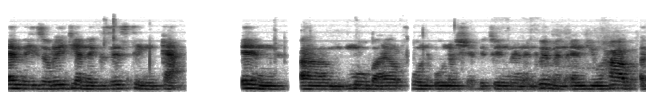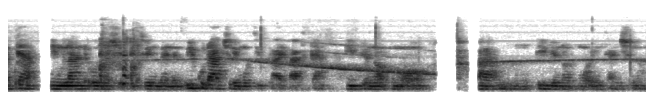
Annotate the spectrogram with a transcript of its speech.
and there is already an existing gap in um, mobile phone ownership between men and women, and you have a gap in land ownership between men and you could actually multiply that gap if you're not more um, if you're not more intentional.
